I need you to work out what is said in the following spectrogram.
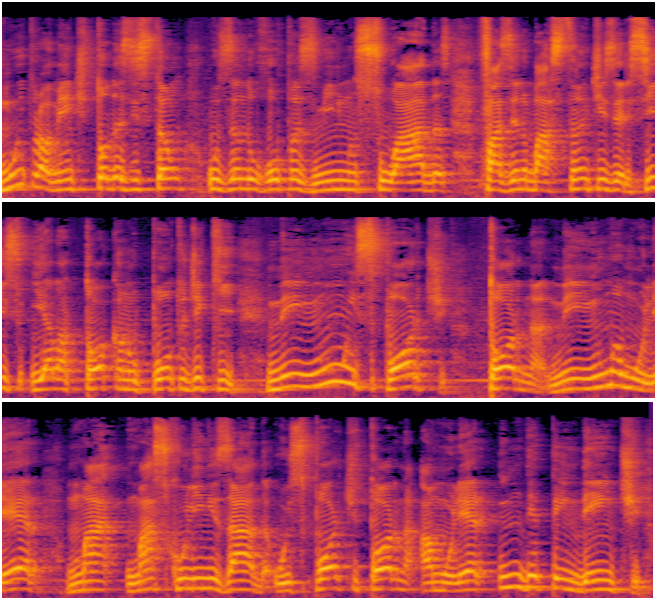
muito provavelmente todas estão usando roupas mínimas suadas, fazendo bastante exercício e ela toca no ponto de que nenhum esporte torna nenhuma mulher ma masculinizada. O esporte torna a mulher independente,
